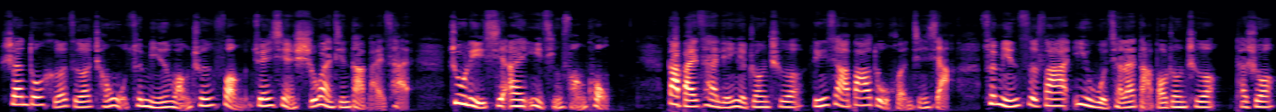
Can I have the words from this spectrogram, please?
山东菏泽成武村民王春凤捐献十万斤大白菜，助力西安疫情防控。大白菜连夜装车，零下八度环境下，村民自发义务前来打包装车。他说：“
